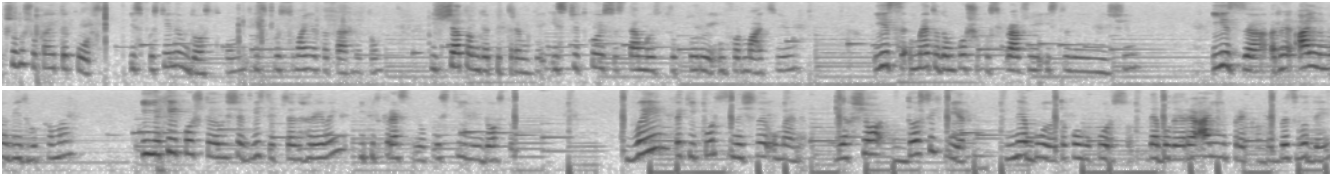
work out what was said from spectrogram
Якщо ви шукаєте курс із постійним доступом, із просування та таргету, із чатом для підтримки, із чіткою системою, структурою, інформацією, із методом пошуку справжньої істинної ніші, із реальними відгуками, і який коштує лише 250 гривень і підкреслюю постійний доступ, ви такий курс знайшли у мене. Якщо до сих пір не було такого курсу, де були реальні приклади без води,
